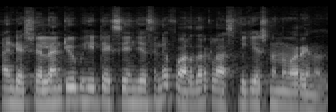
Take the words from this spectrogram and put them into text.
അതിന്റെ ഷെൽ ആൻഡ് ട്യൂബ് ഹീറ്റ് എക്സ്ചേഞ്ചേഴ്സിന്റെ ഫർദർ ക്ലാസിഫിക്കേഷൻ എന്ന് പറയുന്നത്.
